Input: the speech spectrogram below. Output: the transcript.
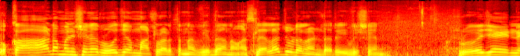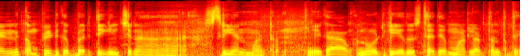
ఒక ఆడ మనిషిని రోజా మాట్లాడుతున్న విధానం. అసలు ఎలా చూడాలంటారు ఈ విషయాన్ని? రోజా ఏంటంటే కంప్లీట్గా బరితెగించిన స్త్రీ అనమాట ఇక ఆమెకు నోటికి ఏది వస్తే అదే మాట్లాడుతుంటుంది.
